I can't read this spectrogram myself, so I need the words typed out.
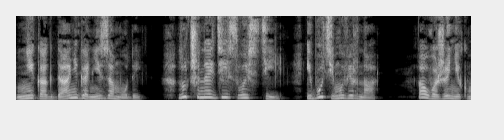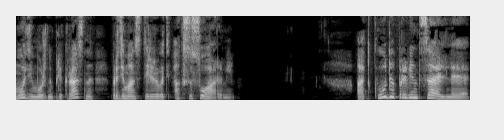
никогда не гонись за модой. Лучше найди свой стиль и будь ему верна. А уважение к моде можно прекрасно продемонстрировать аксессуарами». Откуда провинциальная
